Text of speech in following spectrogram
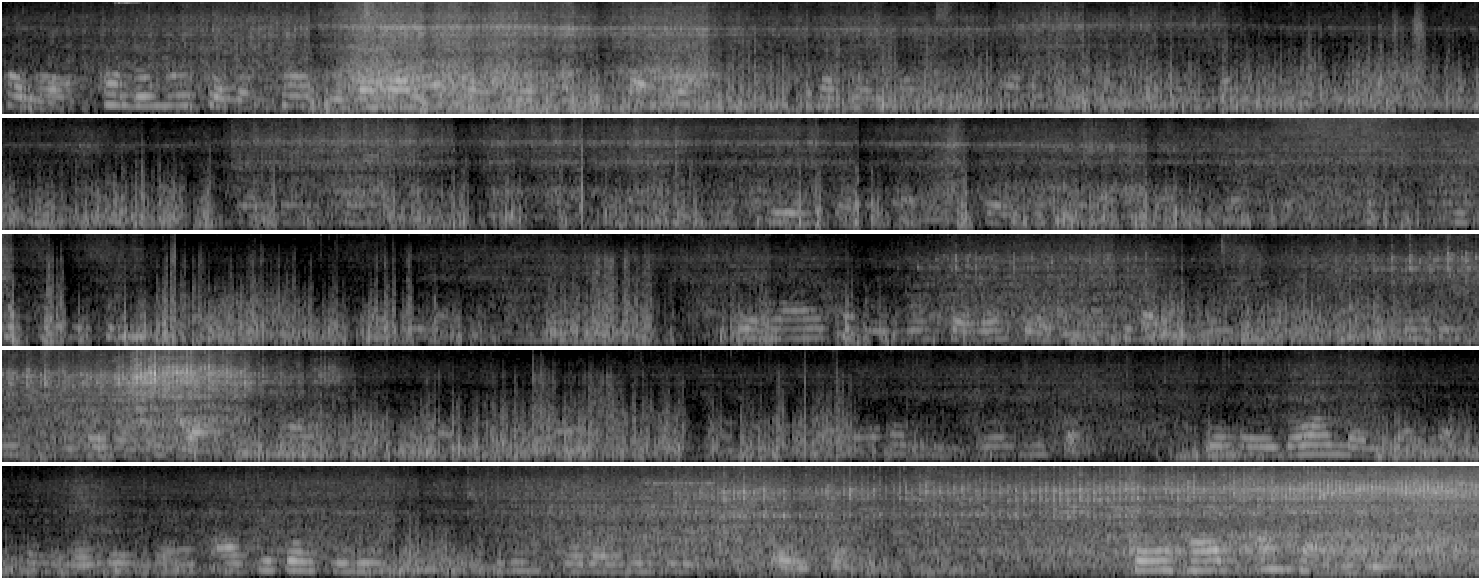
碰到，碰到没碰到，碰到没碰到，碰到没碰到，碰到没碰，So how a family.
